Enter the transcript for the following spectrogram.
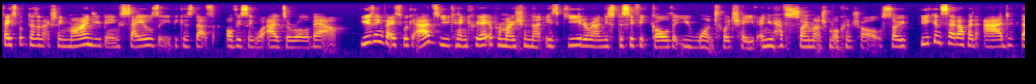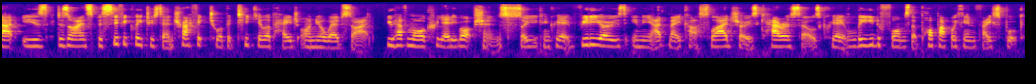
Facebook doesn't actually mind you being salesy because that's obviously what ads are all about. Using Facebook ads, you can create a promotion that is geared around your specific goal that you want to achieve, and you have so much more control. So, you can set up an ad that is designed specifically to send traffic to a particular page on your website. You have more creative options, so you can create videos in the ad maker, slideshows, carousels, create lead forms that pop up within Facebook,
